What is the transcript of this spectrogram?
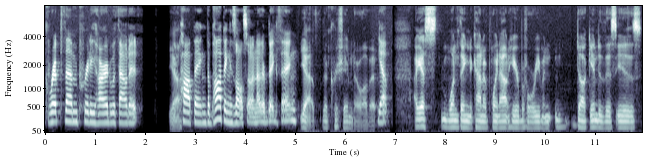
grip them pretty hard without it yeah. popping. The popping is also another big thing. Yeah, the crescendo of it. Yep. I guess one thing to kind of point out here before we even duck into this is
